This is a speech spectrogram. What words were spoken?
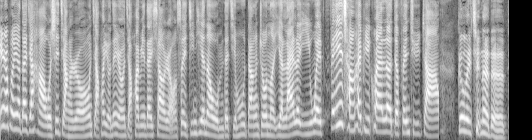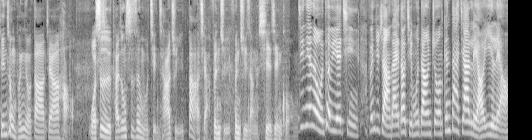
听众朋友，大家好，我是蒋荣，讲话有内容，讲话面带笑容。所以今天呢，我们的节目当中呢，也来了一位非常 happy 快乐的分局长。各位亲爱的听众朋友，大家好。我是台中市政府警察局大甲分局分局长谢建国。今天呢，我们特别请分局长来到节目当中，跟大家聊一聊。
